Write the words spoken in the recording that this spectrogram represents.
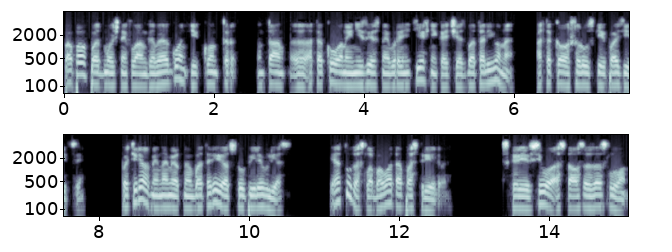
Попав под мощный фланговый огонь и контр-танк, э, атакованный неизвестной бронетехникой, часть батальона, атаковавший русские позиции, потеряв минометную батарею, отступили в лес. И оттуда слабовато постреливали. Скорее всего, остался заслон,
